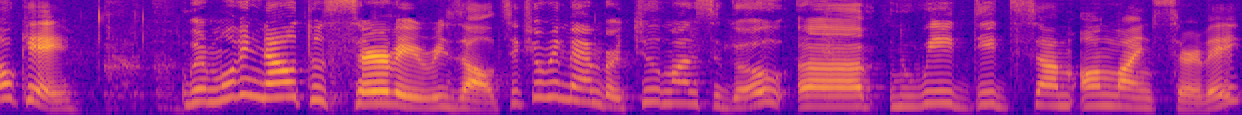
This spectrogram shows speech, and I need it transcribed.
Okay, we're moving now to survey results. If you remember, two months ago, uh, we did some online survey.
